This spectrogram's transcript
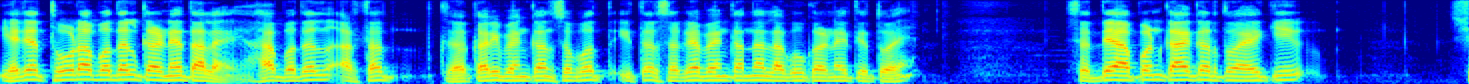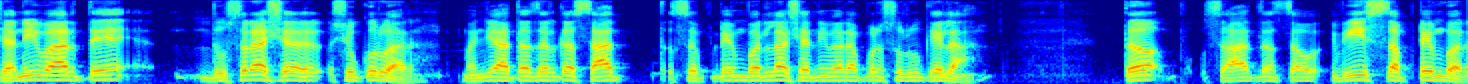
ह्याच्यात थोडा बदल करण्यात आला आहे. हा बदल अर्थात सहकारी बँकांसोबत इतर सगळ्या बँकांना लागू करण्यात येतो आहे सध्या आपण काय करतो आहे की शनिवार ते दुसरा श शुक्रवार म्हणजे आता जर का सात सप्टेंबरला शनिवार आपण सुरू केला तर सात चौ वीस सप्टेंबर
